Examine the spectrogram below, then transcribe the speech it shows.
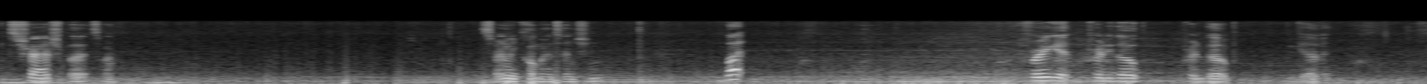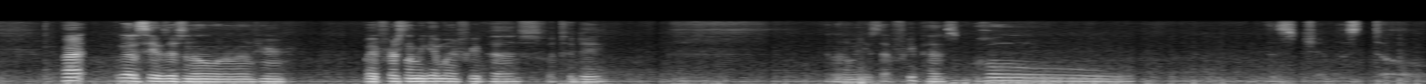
It's trash, but it's fun. Certainly caught my attention. But frigate, pretty dope. Pretty dope. We got it. Alright, we gotta see if there's another one around here. Wait, first let me get my free pass for today. And then I'll use that free pass. Oh, this gym is dope.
